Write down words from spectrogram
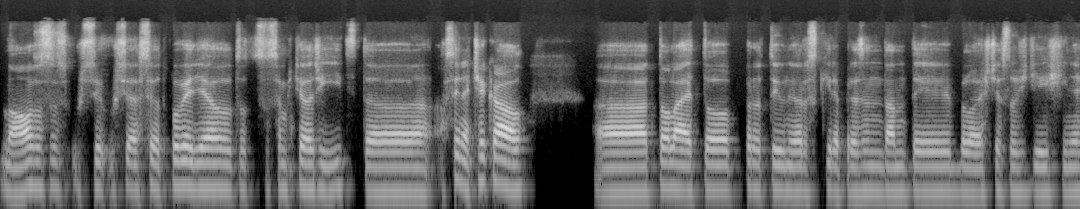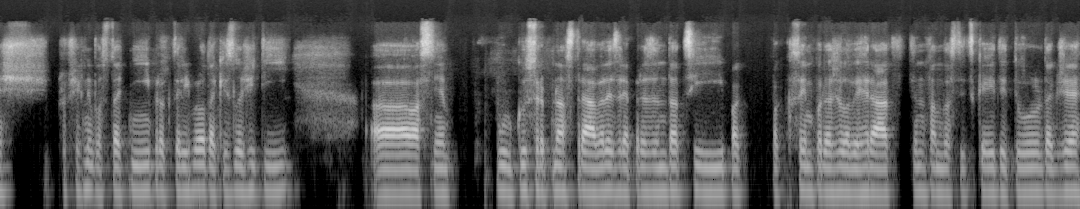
No, zase už si, už si asi odpověděl to, co jsem chtěl říct. Uh, asi nečekal. Uh, to léto pro ty juniorské reprezentanty bylo ještě složitější než pro všechny ostatní, pro kterých bylo taky složitý. Uh, vlastně půlku srpna strávili s reprezentací, pak, pak se jim podařilo vyhrát ten fantastický titul, takže,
